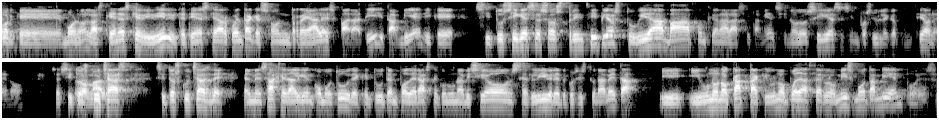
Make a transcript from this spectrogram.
porque, bueno, las tienes que vivir y te tienes que dar cuenta que son reales para ti también y que si tú sigues esos principios, tu vida va a funcionar así también. Si no lo sigues, es imposible que funcione, ¿no? O sea, si tú escuchas, si tú escuchas de, el mensaje de alguien como tú, de que tú te empoderaste con una visión, ser libre, te pusiste una meta, y, y uno no capta que uno puede hacer lo mismo también, pues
